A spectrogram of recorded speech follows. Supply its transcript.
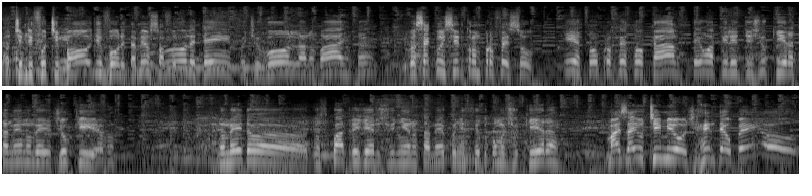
É um time de futebol e de vôlei também ou só futebol? Vôlei, tem futebol lá no bairro, então. E você é conhecido como professor? Isso, sou o professor Carlos, tem um apelido de Juquira também no meio. Juquira. No meio do- dos quadrilheiros juninos também conhecido como Juquira. Mas aí o time hoje rendeu bem ou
